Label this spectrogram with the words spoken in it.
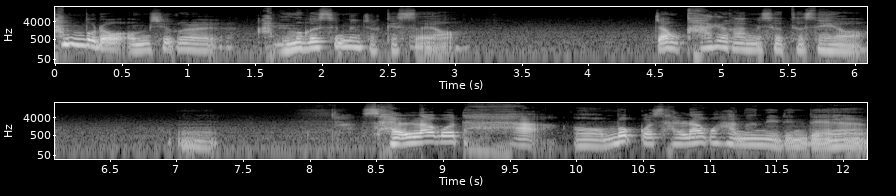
함부로 음식을 안 먹었으면 좋겠어요. 좀 가려가면서 드세요. 음. 살라고 다 어, 먹고 살라고 하는 일인데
